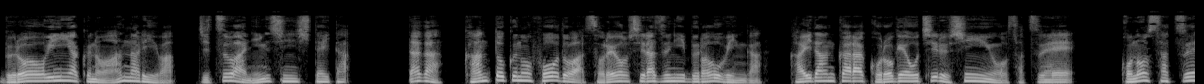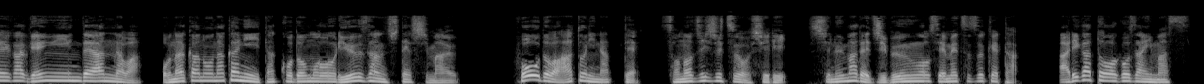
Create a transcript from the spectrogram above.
ブローウィン役のアンナリーは、実は妊娠していた。だが、監督のフォードはそれを知らずにブローウィンが、階段から転げ落ちるシーンを撮影。この撮影が原因でアンナは、お腹の中にいた子供を流産してしまう。フォードは後になって、その事実を知り、死ぬまで自分を責め続けた。ありがとうございます。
